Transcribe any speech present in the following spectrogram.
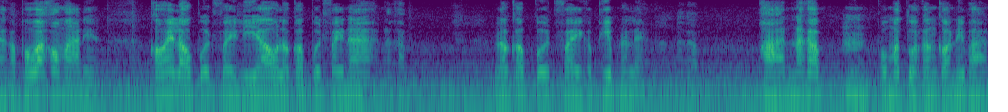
นะครับ เพราะว่าเข้ามาเนี่ยเขาให้เราเปิดไฟเลี้ยว แล้วก็เปิดไฟหน้านะครับ แล้วก็เปิดไฟกับพริบนั่นแหละนะครับ ผ่านนะครับ ผมมาตรวจครั้งก่อนที่ผ่าน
